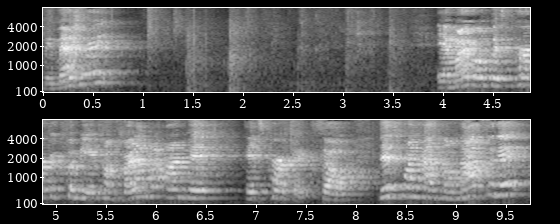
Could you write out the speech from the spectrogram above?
Let me measure it. And my rope is perfect for me. It comes right on my armpit. It's perfect. So this one has no knots in it.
